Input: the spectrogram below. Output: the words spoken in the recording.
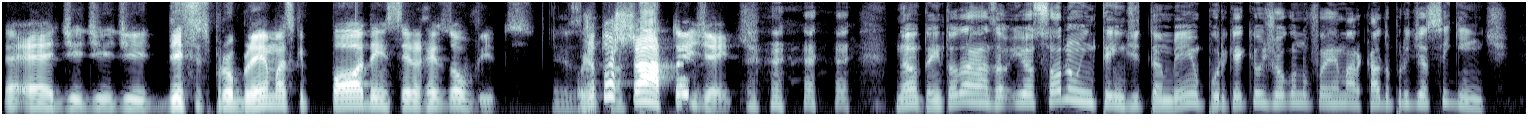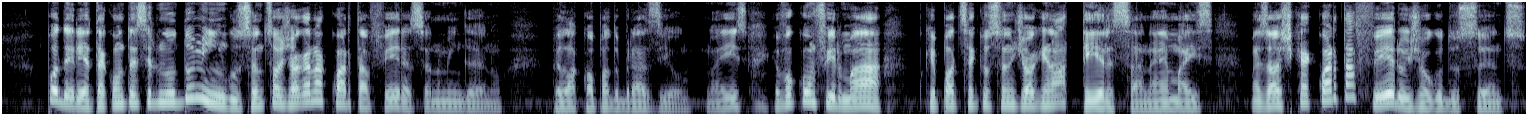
é, é de, de, de desses problemas que podem ser resolvidos. Exato. Hoje eu tô chato, hein, gente? não, tem toda a razão. E eu só não entendi também o porquê que o jogo não foi remarcado para o dia seguinte. Poderia ter acontecido no domingo. O Santos só joga na quarta-feira, se eu não me engano, pela Copa do Brasil. Não é isso? Eu vou confirmar, porque pode ser que o Santos jogue na terça, né? Mas, mas eu acho que é quarta-feira o jogo do Santos.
